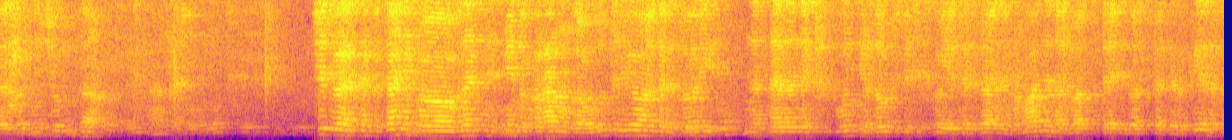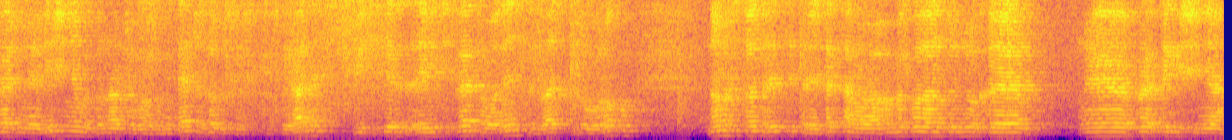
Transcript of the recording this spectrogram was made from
Е, Корнійчук. За. Четверте питання про внесення змін до програми благоустрою територій населених пунктів Добрівської сільської територіальної громади на 23-25 роки, затвердженою рішенням виконавчого комітету Добрівської сільської ради від 4 від 4.11.22 номер 133. Так само Микола Антонюк е, е, рішення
